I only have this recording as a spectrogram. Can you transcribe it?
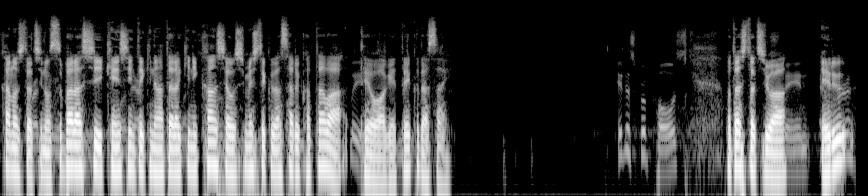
彼女たちの素晴らしい献身的な働きに感謝を示してくださる方は手を挙げてください。私たちはエル・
